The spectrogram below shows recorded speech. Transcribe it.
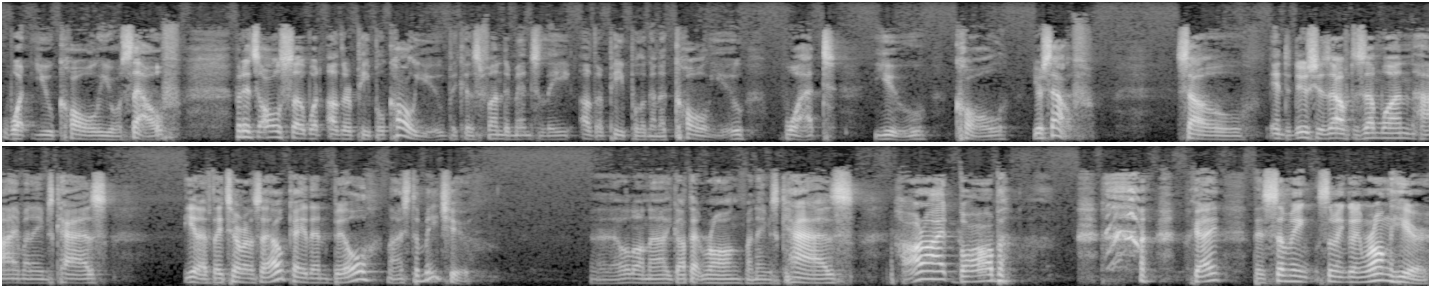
what you call yourself, but it's also what other people call you, because fundamentally, other people are going to call you what you call yourself. So, introduce yourself to someone. Hi, my name's Kaz. You know, if they turn around and say, okay, then Bill, nice to meet you. Uh, hold on now, you got that wrong. My name is Kaz. All right, Bob. okay? There's something, something going wrong here.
